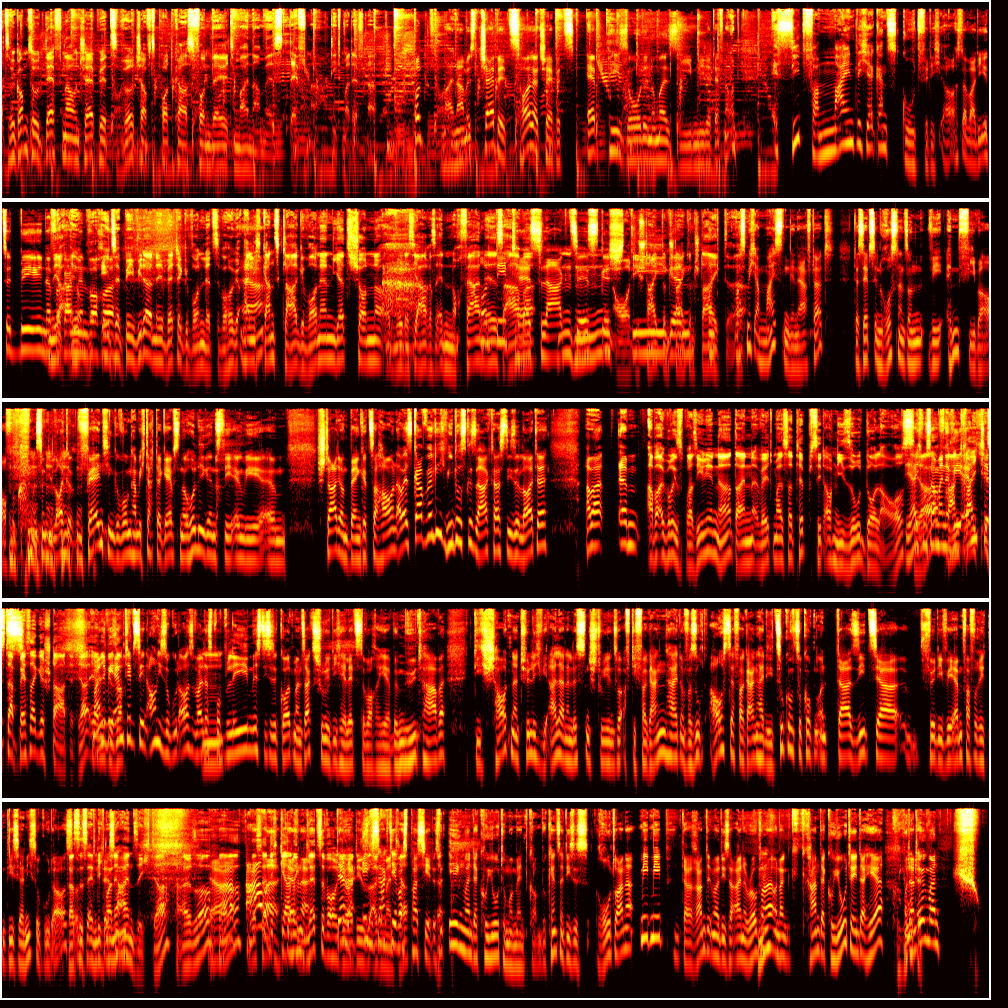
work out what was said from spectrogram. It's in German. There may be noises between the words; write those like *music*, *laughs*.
Herzlich willkommen zu Defner und Chapitz, Wirtschaftspodcast von Welt. Mein Name ist Defner, Dietmar Defner. Und mein Name ist Chapitz, Holger Chapitz, Episode Nummer 7, Lieder Defner. Und es sieht vermeintlich ja ganz gut für dich aus. Da war die EZB in der vergangenen ja, Woche. EZB wieder eine Wette gewonnen letzte Woche. Eigentlich ganz klar gewonnen jetzt schon, obwohl das Jahresende noch fern und ist. die aber Tesla-Aktie ist Mhm. gestiegen. Oh, die steigt und steigt und steigt. Und was mich am meisten genervt hat, dass selbst in Russland so ein WM-Fieber aufgekommen ist und die *laughs* Leute Fähnchen gewungen haben. Ich dachte, da gäbe es nur Hooligans, die irgendwie ähm, Stadionbänke zerhauen. Aber es gab wirklich, wie du es gesagt hast, diese Leute. Aber ähm, Aber übrigens Brasilien, ne, dein Weltmeistertipp sieht auch nie so doll aus. Ja, ich muss sagen, meine Frankreich ist da WM-Tipps- besser gestartet. Ja, Meine. Mhm. WM-Tipps sehen auch nicht so gut aus, weil das Problem ist, diese Goldman-Sachs-Studie, die ich ja letzte Woche hier bemüht habe, die schaut natürlich wie alle Analystenstudien so auf die Vergangenheit und versucht aus der Vergangenheit in die Zukunft zu gucken. Und da sieht es ja für die WM-Favoriten dies Jahr nicht so gut aus. Das Und ist endlich mal eine Einsicht, ja? Also, ja, das aber, hätte ich gerne Devner, letzte Woche Devner, gehört, dieses Ich sag Argument. dir, was ja? passiert. Es wird irgendwann der Coyote-Moment kommen. Du kennst ja dieses Roadrunner, miep, miep, da rannte immer dieser eine Roadrunner Hm? und dann kam der Coyote hinterher und dann irgendwann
